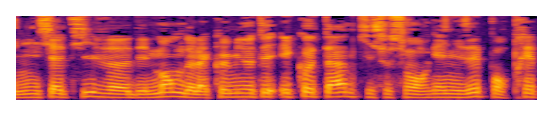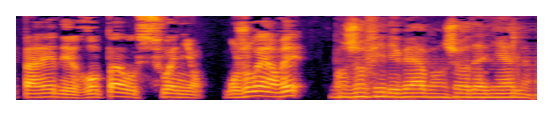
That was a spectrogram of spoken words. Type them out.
une initiative des membres de la communauté Écotable qui se sont organisés pour préparer des repas aux soignants. Bonjour Hervé. Bonjour Philibert, bonjour Daniel.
